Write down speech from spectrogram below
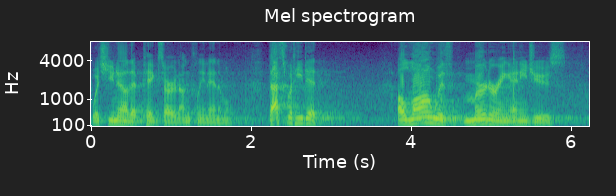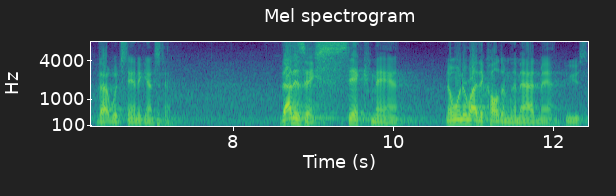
which you know that pigs are an unclean animal. That's what he did, along with murdering any Jews that would stand against him. That is a sick man. No wonder why they called him the madman. He was,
